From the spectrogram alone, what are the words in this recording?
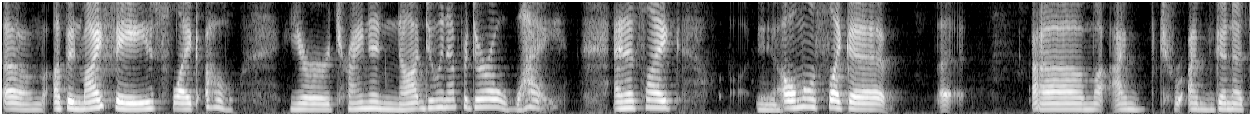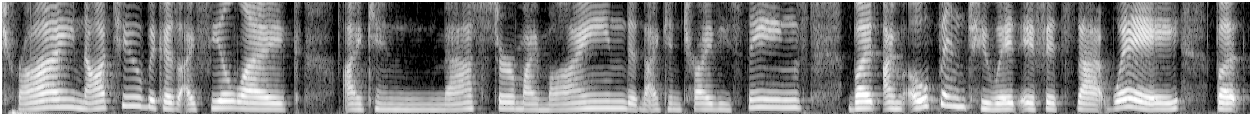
um, up in my face like oh you're trying to not do an epidural why and it's like. Almost like a, a um i'm tr- i'm gonna try not to because i feel like I can master my mind and I can try these things, but I'm open to it if it's that way. But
